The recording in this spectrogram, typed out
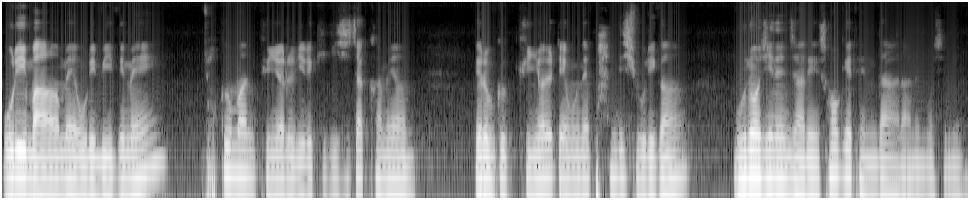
우리 마음에 우리 믿음에 조그만 균열을 일으키기 시작하면 여러분 그 균열 때문에 반드시 우리가 무너지는 자리에 서게 된다라는 것입니다.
